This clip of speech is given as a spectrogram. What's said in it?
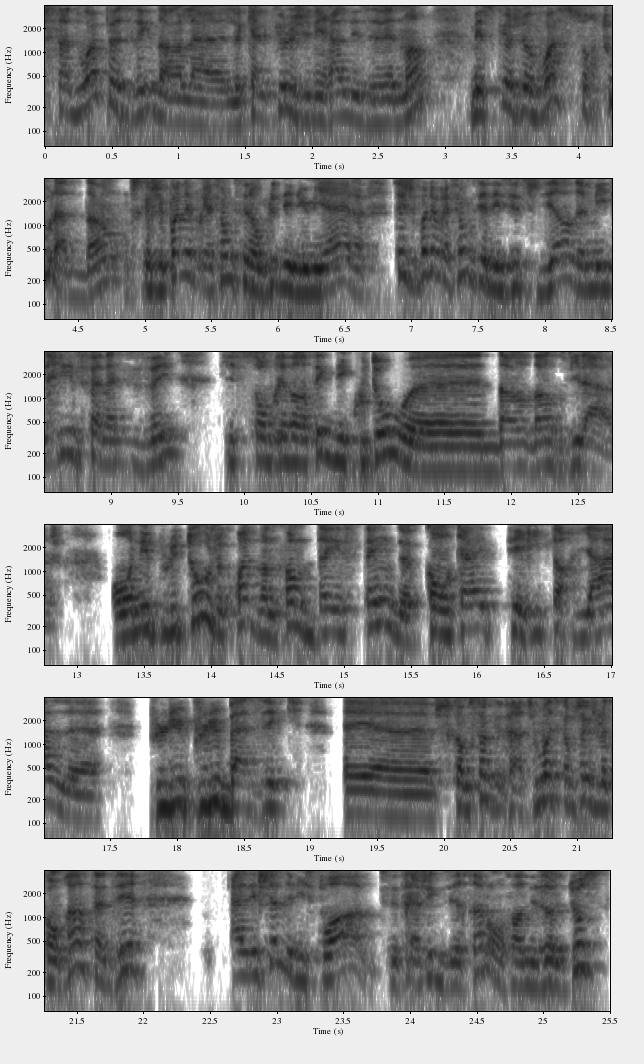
Ça doit peser dans le calcul général des événements, mais ce que je vois surtout là-dedans, parce que j'ai pas l'impression que c'est non plus des lumières, tu sais, j'ai pas l'impression que c'est des étudiants de maîtrise fanatisés qui se sont présentés avec des couteaux euh, dans, dans ce village. On est plutôt, je crois, dans une forme d'instinct de conquête territoriale euh, plus plus basique. Euh, c'est comme ça que, tout le moins, c'est comme ça que je le comprends, c'est-à-dire à l'échelle de l'histoire, c'est tragique de dire ça, on s'en désole tous,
